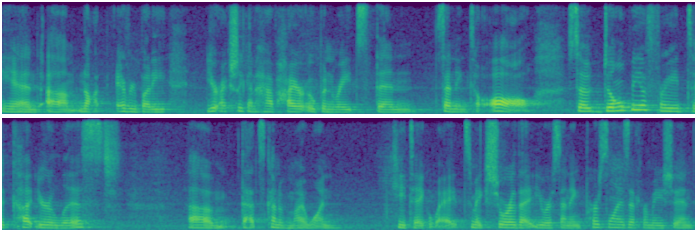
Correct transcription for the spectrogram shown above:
and um, not everybody, you're actually going to have higher open rates than sending to all. So don't be afraid to cut your list. Um, that's kind of my one key takeaway to make sure that you are sending personalized information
